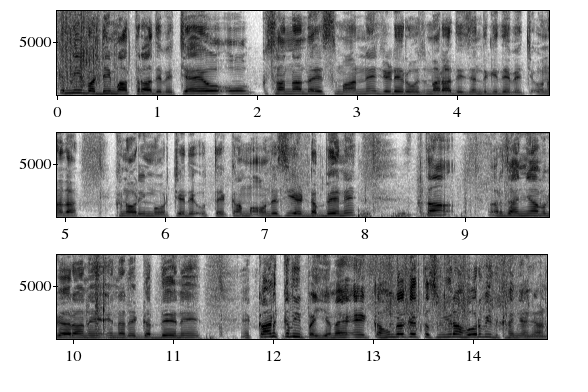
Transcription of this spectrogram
ਕਿੰਨੀ ਵੱਡੀ ਮਾਤਰਾ ਦੇ ਵਿੱਚ ਹੈ। ਉਹ ਉਹ ਕਿਸਾਨਾਂ ਦਾ ਇਹ ਸਮਾਨ ਨੇ ਜਿਹੜੇ ਰੋਜ਼ਮਰਾ ਦੀ ਜ਼ਿੰਦਗੀ ਦੇ ਵਿੱਚ ਉਹਨਾਂ ਦਾ ਖਨੌਰੀ ਮੋਰਚੇ ਦੇ ਉੱਤੇ ਕੰਮ ਆਉਂਦੇ ਸੀ, ਇਹ ਡੱਬੇ ਨੇ। ਤਾਂ ਰਜਾਈਆਂ ਵਗੈਰਾ ਨੇ, ਇਹਨਾਂ ਦੇ ਗੱਦੇ ਨੇ, ਇਹ ਕਣਕ ਵੀ ਪਈ ਹੈ। ਮੈਂ ਇਹ ਕਹੂੰਗਾ ਕਿ ਤਸਵੀਰਾਂ ਹੋਰ ਵੀ ਦਿਖਾਈਆਂ ਜਾਣ।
